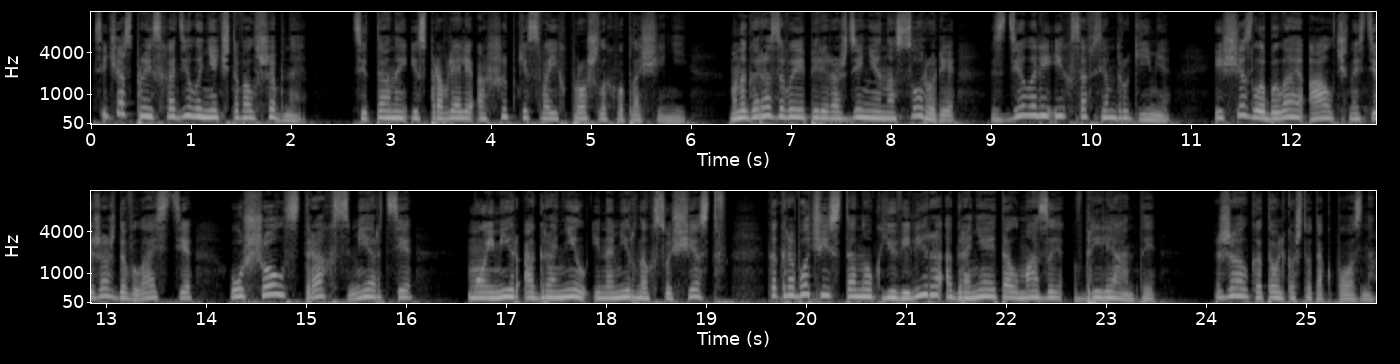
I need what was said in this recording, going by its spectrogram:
Сейчас происходило нечто волшебное. Титаны исправляли ошибки своих прошлых воплощений. Многоразовые перерождения на Сороре сделали их совсем другими — Исчезла былая алчность и жажда власти, ушел страх смерти. Мой мир огранил иномирных существ, как рабочий станок ювелира ограняет алмазы в бриллианты. Жалко только, что так поздно.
